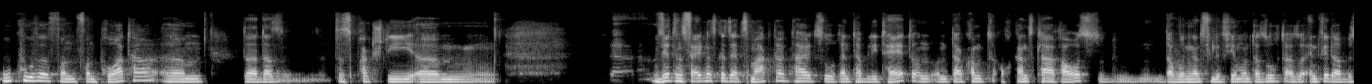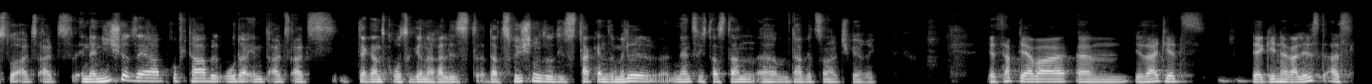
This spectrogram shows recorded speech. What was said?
U-Kurve von, von Porter? Ähm, da, das, das ist praktisch die ähm, wird ins Verhältnis gesetzt Marktanteil zu Rentabilität und, und da kommt auch ganz klar raus, da wurden ganz viele Firmen untersucht, also entweder bist du als, als in der Nische sehr profitabel oder eben als, als der ganz große Generalist dazwischen, so die Stuck in the Middle nennt sich das dann, ähm, da wird es dann halt schwierig. Jetzt habt ihr aber, ähm, ihr seid jetzt der Generalist, es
